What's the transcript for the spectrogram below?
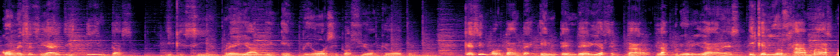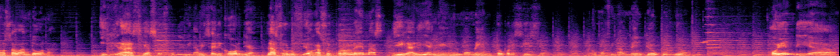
con necesidades distintas y que siempre hay alguien en peor situación que otro. Que es importante entender y aceptar las prioridades y que Dios jamás nos abandona y gracias a su divina misericordia, la solución a sus problemas llegarían en el momento preciso, como finalmente ocurrió. Hoy en día,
